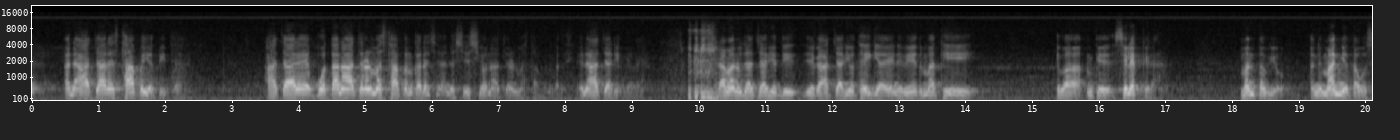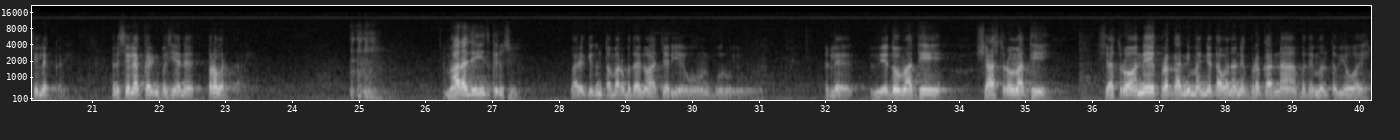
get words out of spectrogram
અને આચારે સ્થાપી હતી છે આચાર્ય પોતાના આચરણમાં સ્થાપન કરે છે અને શિષ્યોના આચરણમાં સ્થાપન કરે છે. એને આચાર્ય કહેવાય. રામાનુજાચાર્ય જે આચાર્યો થઈ ગયા, એને વેદમાંથી એવા એમ કે સિલેક્ટ કર્યા. મંતવ્યો અને માન્યતાઓ સિલેક્ટ કરી. અને સિલેક્ટ કરીને પછી એને પ્રવર્તાવી. મહારાજે એ જ કર્યું છે મારે કીધું ને, તમારો બધાનો આચાર્ય એવો હું ગુરુ એવો એટલે વેદોમાંથી, શાસ્ત્રોમાંથી, શાસ્ત્રો અનેક પ્રકારની માન્યતાઓ અને અનેક પ્રકારના બધા મંતવ્યો હોય,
